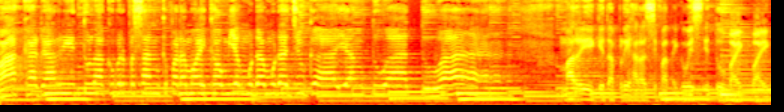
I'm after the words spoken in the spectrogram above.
maka dari itulah aku berpesan kepada moai kaum yang muda-muda juga yang tua-tua. Mari kita pelihara sifat egois itu baik-baik.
